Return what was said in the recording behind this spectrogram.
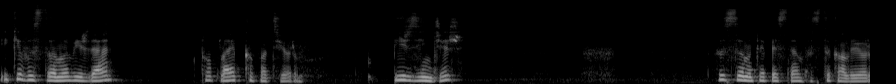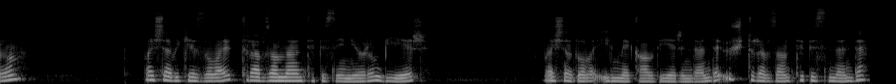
İki fıstığımı birden toplayıp kapatıyorum. Bir zincir. Fıstığımın tepesinden fıstık alıyorum. Başına bir kez dolayıp trabzanların tepesine iniyorum. Bir. Başına dola ilmek al diğerinden de. Üç trabzanın tepesinden de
